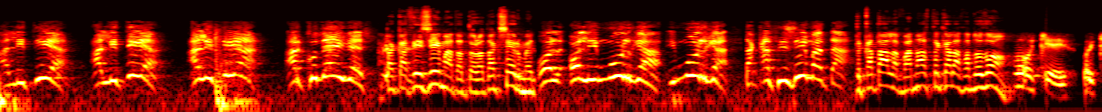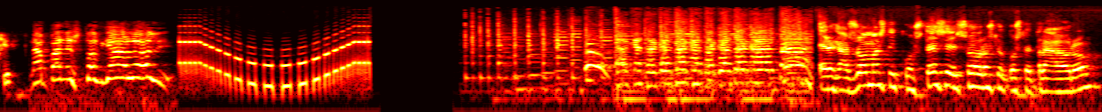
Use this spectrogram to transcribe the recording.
αλητία αλητία αλητία Αρκουδέιδες. Τα καθιζήματα τώρα, τα ξέρουμε. Όλη, όλη η μούργα, η μούργα, τα καθιζήματα. Τα κατάλαβα, να είστε καλά, θα το δω. Οκ, οκ. Να πάνε στο διάολο όλοι. Εργαζόμαστε 24 ώρες το 24ωρο.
